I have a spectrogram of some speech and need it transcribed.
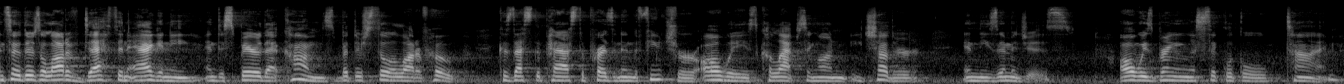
And so there's a lot of death and agony and despair that comes, but there's still a lot of hope because that's the past, the present, and the future always collapsing on each other in these images, always bringing a cyclical time.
